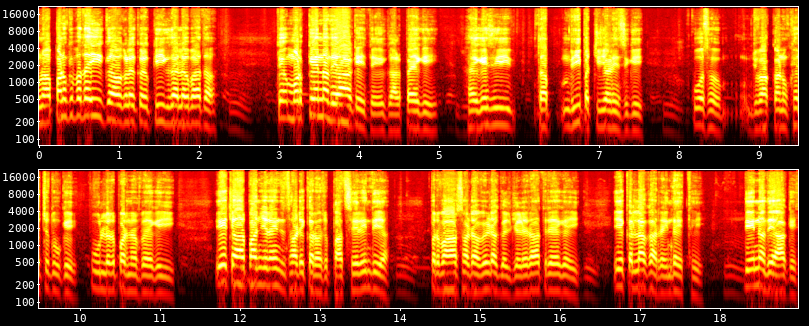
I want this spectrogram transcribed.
ਹੁਣ ਆਪਾਂ ਨੂੰ ਕੀ ਪਤਾ ਹੀ ਅਗਲੇ ਕ- ਕੀ ਗੱਲਬਾਤ ਆ। ਤੇ ਮੁੜ ਕੇ ਇਹਨਾਂ ਦੇ ਆ ਕੇ ਤੇ ਗੱਲ ਪੈ ਗਈ। ਹੈਗੇ ਸੀ ਤਾਂ 20 25 ਜਣੇ ਸੀਗੇ। ਕੁਛ ਜਵਾਕਾਂ ਨੂੰ ਖਿੱਚ ਧੂ ਕੇ ਕੂਲਰ ਭਰਨ ਪੈ ਗਈ ਇਹ ਚਾਰ ਪੰਜ ਰਹਿੰਦੇ ਸਾਡੇ ਘਰਾਂ 'ਚ ਪਾਸੇ ਰਹਿੰਦੇ ਆ। ਪਰਿਵਾਰ ਸਾਡਾ ਵਿਹੜਾ ਗਲਜਲੇ ਰਾਤ ਰਹਿ ਗਏ ਇਹ ਇਕੱਲਾ ਘਰ ਰਹਿੰਦਾ ਇੱਥੇ। ਤੇ ਇਹਨਾਂ ਦੇ ਆ ਕੇ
